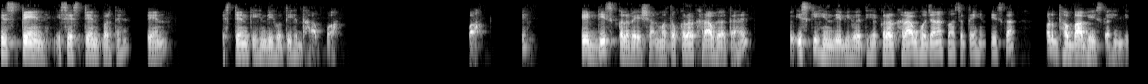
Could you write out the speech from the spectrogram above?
फिर स्टेन, इसे स्टेन पढ़ते हैं। स्टेन स्टेन की हिंदी होती है धापा। फिर डिसकलरेशन मतलब कलर खराब हो जाता है तो इसकी हिंदी भी होती है। कलर खराब हो जाना कह सकते हैं हिंदी इसका, और धब्बा भी इसका हिंदी।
